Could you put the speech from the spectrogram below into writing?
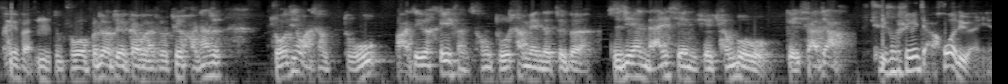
黑粉，嗯，我不知道这个该不该说，就好像是。昨天晚上毒把这个黑粉从毒上面的这个直接男鞋女鞋全部给下架了，据说是因为假货的原因。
